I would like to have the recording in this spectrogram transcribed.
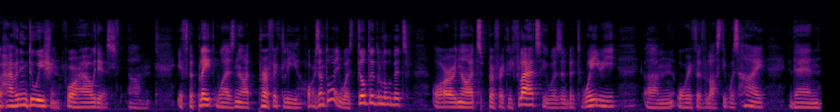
have an intuition for how it is. Um, if the plate was not perfectly horizontal, it was tilted a little bit, or not perfectly flat, it was a bit wavy, um, or if the velocity was high, then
